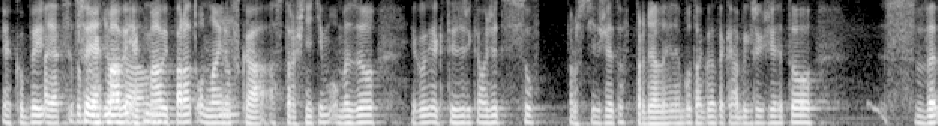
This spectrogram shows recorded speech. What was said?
jakoby, A jak se to co, jak, má, jak má vypadat onlineovka a strašně tím omezil, jako, jak ty jsi říkal, že jsou v- prostě, že je to v prdeli nebo takhle, tak já bych řekl, že je to sve,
